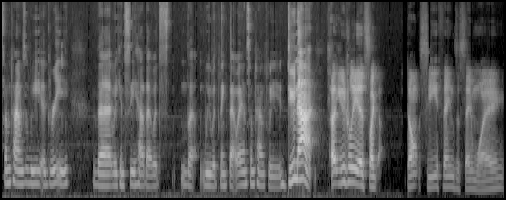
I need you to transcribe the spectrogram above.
sometimes we agree that we can see how that would, that we would think that way, and sometimes we do not. Uh, usually, it's like don't see things the same way,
